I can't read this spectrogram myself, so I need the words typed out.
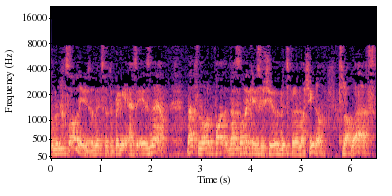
of the minchas only is a mitzvah to bring it as it is now. That's not a part, that's not a case of shiur mitzvah and mashino. It's not worse.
